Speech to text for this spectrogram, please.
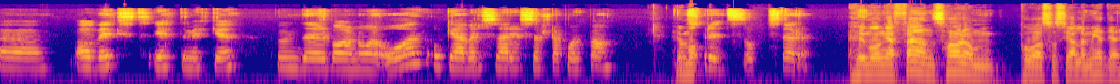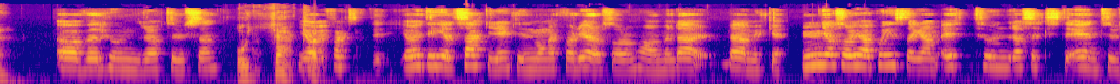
Uh, har växt jättemycket under bara några år och är väl Sveriges största pojkband. Hur, De sprids och större. hur många fans har de på sociala medier? Över 100 000. Åh oh, Jag är, jäklar! faktiskt, jag är inte helt säker egentligen hur många följare så de har, men det är, det är mycket. Mm, jag såg ju här på Instagram 161 000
